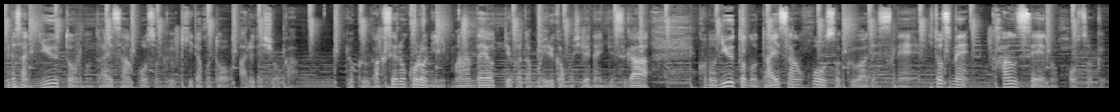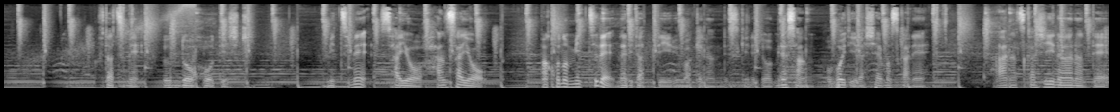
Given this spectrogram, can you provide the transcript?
皆さん、ニュートンの第三法則聞いたことあるでしょうか？よく学生の頃に学んだよっていう方もいるかもしれないんですが、このニュートンの第三法則はですね、1つ目、感性の法則。2つ目、運動方程式。3つ目、作用、反作用。まあ、この3つで成り立っているわけなんですけれど皆さん覚えていらっしゃいますかね？ああ懐かしいななんて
